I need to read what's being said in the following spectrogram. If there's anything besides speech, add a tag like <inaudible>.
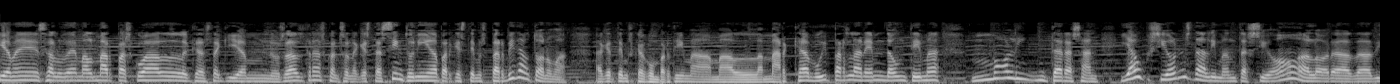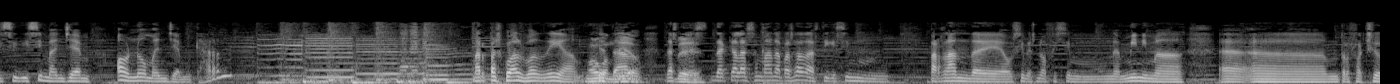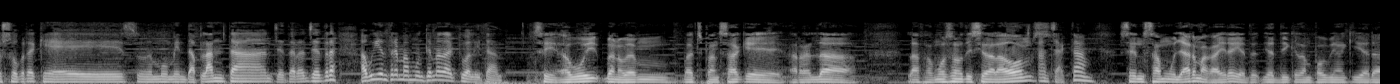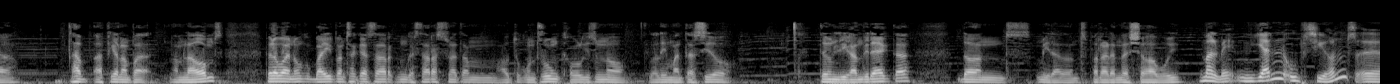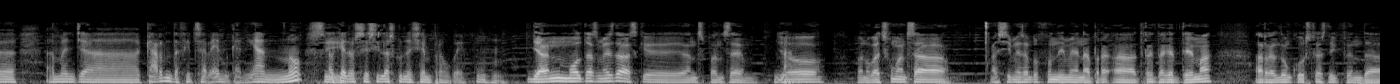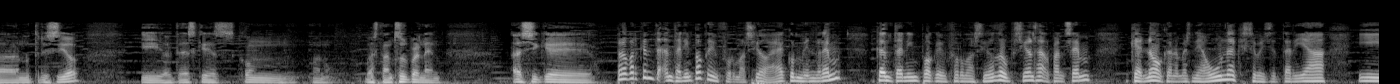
dia més saludem el Marc Pasqual, que està aquí amb nosaltres, quan són aquesta sintonia, perquè és temps per vida autònoma, aquest temps que compartim amb el Marc. Avui parlarem d'un tema molt interessant. Hi ha opcions d'alimentació a l'hora de decidir si mengem o no mengem carn? Marc Pasqual, bon dia. Molt Què bon tal? dia. Després Bé. de que la setmana passada estiguéssim parlant de, o si més no, féssim una mínima eh, eh, reflexió sobre què és un moment de planta, etc etc. Avui entrem en un tema d'actualitat. Sí, avui bueno, vam, vaig pensar que arrel de la famosa notícia de la OMS, Exacte. sense mullar-me gaire, ja, ja et dic que tampoc vinc aquí ara a, a ficar-me pa- amb la OMS, però bueno, vaig pensar que està, com que està relacionat amb autoconsum, que vulguis o no, l'alimentació té un lligam directe, doncs mira, doncs parlarem d'això avui. Molt bé. Hi han opcions eh, a menjar carn? De fet, sabem que n'hi ha, no? Sí. El que no sé si les coneixem prou bé. Uh -huh. Hi han moltes més de les que ens pensem. Jo bueno, vaig començar així més en profundiment a, a tractar aquest tema arrel d'un curs que estic fent de nutrició i la veritat és que és com, bueno, bastant sorprenent. Així que, Però perquè en, en tenim poca informació, eh? Convindrem que en tenim poca informació d'opcions. Ara pensem que no, que només n'hi ha una, que ser vegetarià i,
